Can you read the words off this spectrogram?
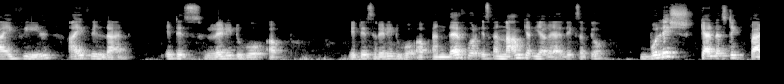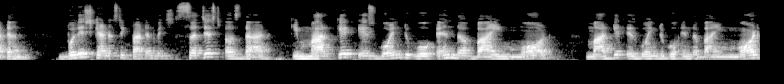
I feel I feel that it is ready to go up it is ready to go up and therefore इसका नाम क्या दिया गया है? देख सकते हो। Bullish candlestick pattern bullish candlestick pattern which suggest us that कि market is going to go in the buying mode market is going to go in the buying mode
